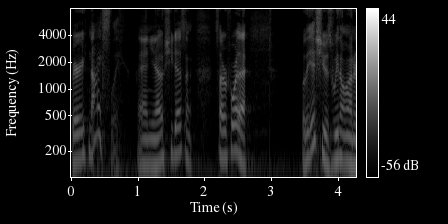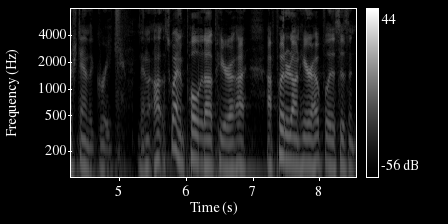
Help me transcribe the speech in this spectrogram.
very nicely, and you know, she doesn't suffer for that. Well, the issue is we don't understand the Greek. And let's go ahead and pull it up here. I, I've put it on here. Hopefully, this isn't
